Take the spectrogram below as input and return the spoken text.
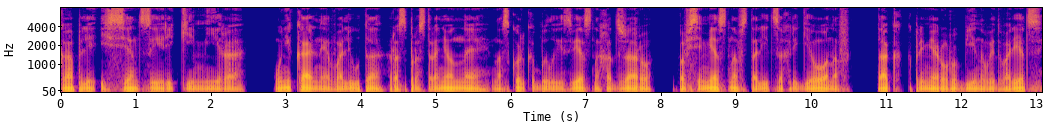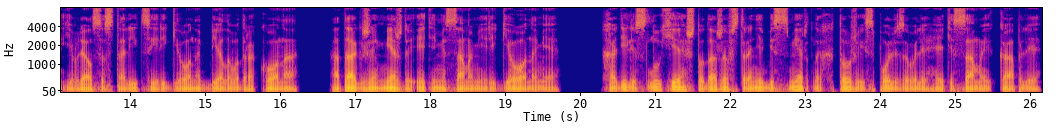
Капли эссенции реки мира. Уникальная валюта, распространенная, насколько было известно Хаджару, повсеместно в столицах регионов. Так, к примеру, Рубиновый дворец являлся столицей региона Белого Дракона, а также между этими самыми регионами. Ходили слухи, что даже в стране бессмертных тоже использовали эти самые капли.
